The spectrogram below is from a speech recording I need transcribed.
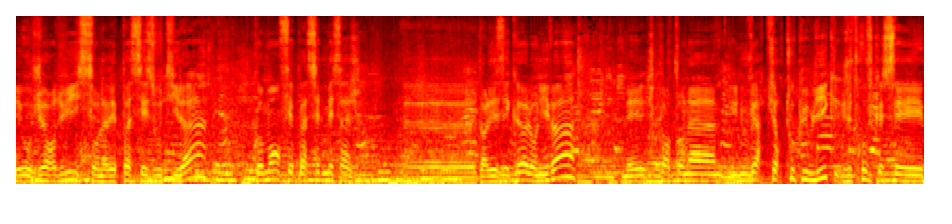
Et aujourd'hui, si on n'avait pas ces outils-là, comment on fait passer le message? Euh, Dans les écoles, on y va, mais quand on a une ouverture tout public, je trouve que c'est,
